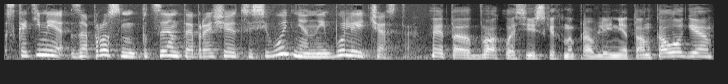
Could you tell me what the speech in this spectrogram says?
с какими запросами пациенты обращаются сегодня наиболее часто? Это два классических направления. Это онкология,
